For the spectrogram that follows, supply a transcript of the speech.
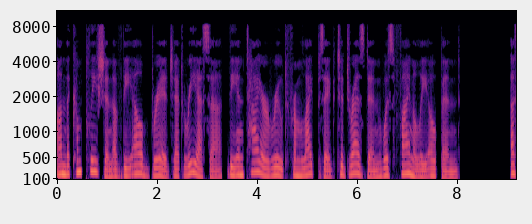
on the completion of the Elbe Bridge at Riesa, the entire route from Leipzig to Dresden was finally opened. A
